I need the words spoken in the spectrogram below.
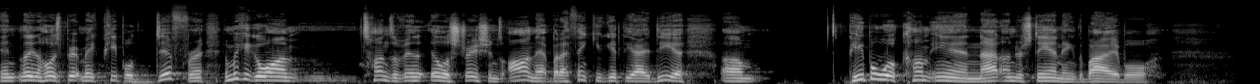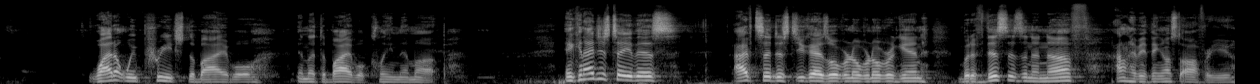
and letting the Holy Spirit make people different. And we could go on tons of illustrations on that, but I think you get the idea. Um, people will come in not understanding the Bible why don't we preach the Bible and let the Bible clean them up? And can I just tell you this? I've said this to you guys over and over and over again, but if this isn't enough, I don't have anything else to offer you.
